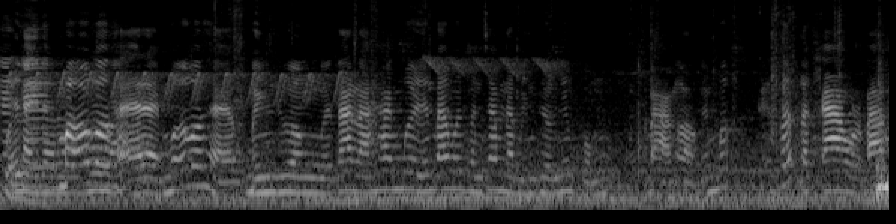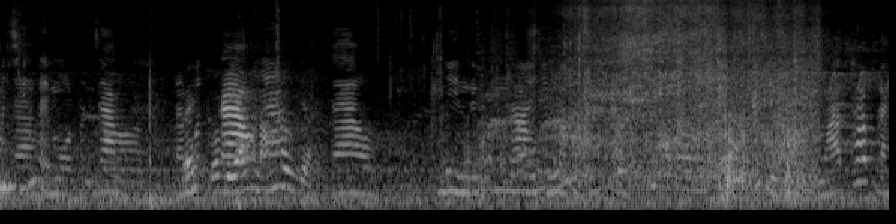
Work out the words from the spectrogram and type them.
cái, cái là mỡ cơ thể này mỡ cơ thể bình thường người ta là 20 đến 30 phần trăm là bình thường nhưng của bà ở cái mức cái rất là cao là 39,1 phần trăm là Đấy, mức cao nhá. cao nhìn thì không nhưng mà cái chỉ số chuyển hóa thấp này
